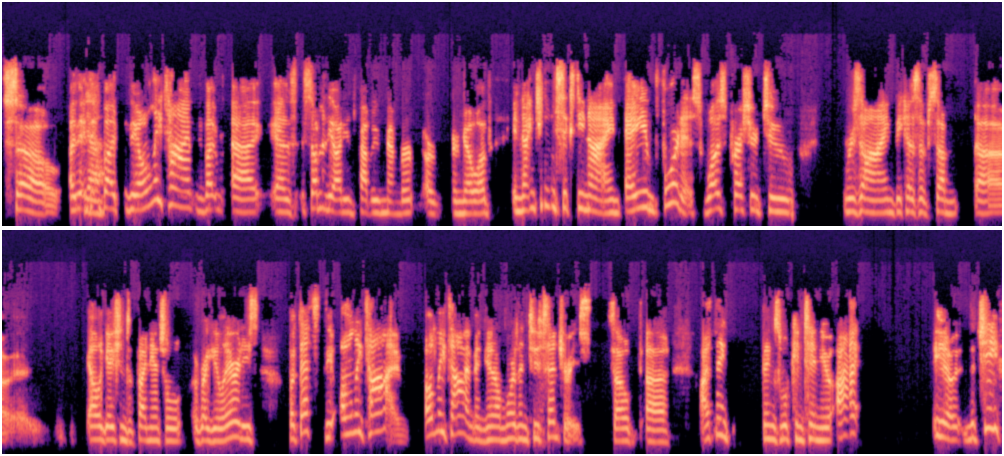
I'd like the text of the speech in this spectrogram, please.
So, uh, yeah. but the only time, but uh, as some of the audience probably remember or, or know of, in 1969, Abe Fortas was pressured to resign because of some uh, allegations of financial irregularities. But that's the only time, only time in you know more than two centuries. So uh, I think things will continue. I, you know, the chief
